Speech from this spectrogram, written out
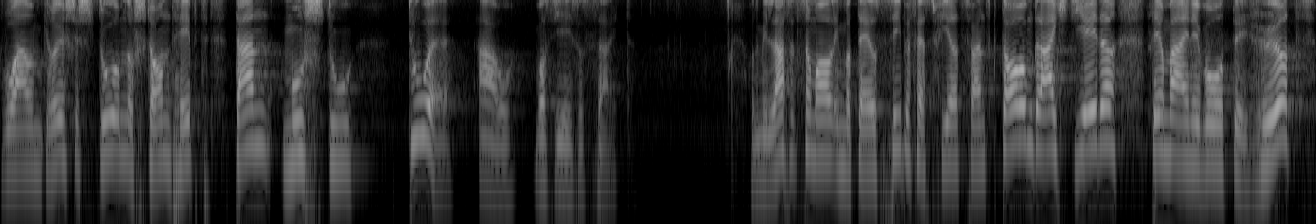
wo auch im grössten Sturm noch Stand hebt, dann musst du tun, auch was Jesus sagt. Oder wir lesen es nochmal in Matthäus 7, Vers 24. Darum gleicht jeder, der meine Worte hört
